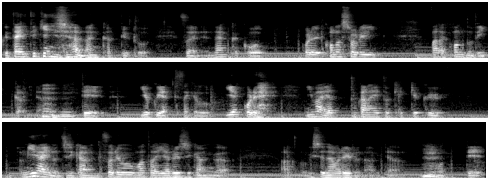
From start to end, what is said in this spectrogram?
具体的にじゃあ何かっていうとそうやねなんかこうこれこの書類まだ今度でいっかみたいな、うんうん。でよくやってたけどいやこれ今やっとかないと結局未来の時間それをまたやる時間があの失われるなみたいなうん。思って、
